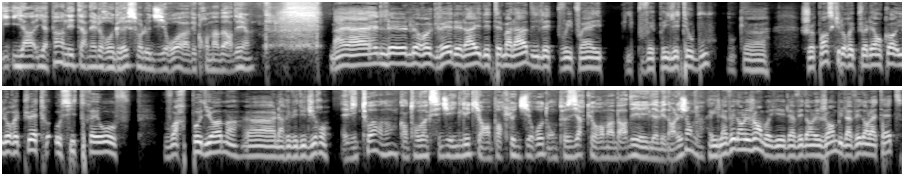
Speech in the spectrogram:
Il n'y a, a pas un éternel regret sur le Giro avec Romain Bardet. hein? Bah, le, le regret, il est là, il était malade, il, est, il, pouvait, il, pouvait, il était au bout. Donc, euh, je pense qu'il aurait pu aller encore, il aurait pu être aussi très haut, voire podium euh, à l'arrivée du Giro. Et victoire, non? Quand on voit que c'est Jay Hindley qui remporte le Giro, on peut se dire que Romain Bardet, il l'avait dans les jambes. Et il avait dans les jambes, il avait dans les jambes, il avait dans la tête.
